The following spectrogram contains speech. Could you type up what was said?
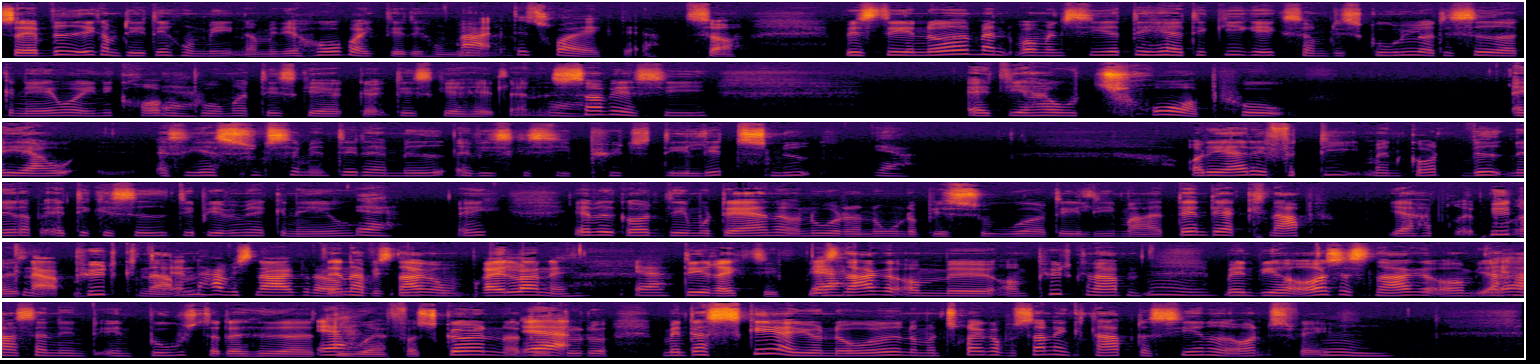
Så jeg ved ikke, om det er det, hun mener, men jeg håber ikke, det er det, hun nej, mener. det tror jeg ikke, det er. Så hvis det er noget, man, hvor man siger, at det her, det gik ikke som det skulle, og det sidder og gnaver inde i kroppen Ja. på mig, det skal, jeg gøre, det skal jeg have et eller andet. Ja. Så vil jeg sige, at jeg jo tror på, at jeg jo, altså jeg synes simpelthen det der med, at vi skal sige pyt, det er lidt snyd. Ja, Og det er det, fordi man godt ved netop, at det kan sidde, det bliver ved med at gnave. ja, Ikke? Jeg ved godt, at det er moderne, og nu er der nogen, der bliver sure, og det er lige meget. Den der knap, jeg har... br- Pytknappen. Pytknappen. den har vi snakket om. Den har vi snakket om. Brillerne, ja. Det er rigtigt. Vi Ja. snakker om, øh, om pytknappen, Mm. men vi har også snakket om, jeg Ja. har sådan en, en booster, der hedder, Ja. du er for skøn, og du, Ja. du, du. Men der sker jo noget, når man trykker på sådan en knap, der siger noget åndssvagt. Mm.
